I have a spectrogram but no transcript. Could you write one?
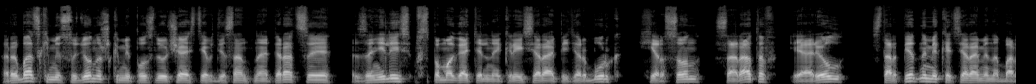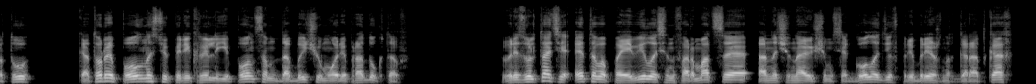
Рыбацкими суденышками после участия в десантной операции занялись вспомогательные крейсера «Петербург», «Херсон», «Саратов» и «Орел», с торпедными катерами на борту, которые полностью перекрыли японцам добычу морепродуктов. В результате этого появилась информация о начинающемся голоде в прибрежных городках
